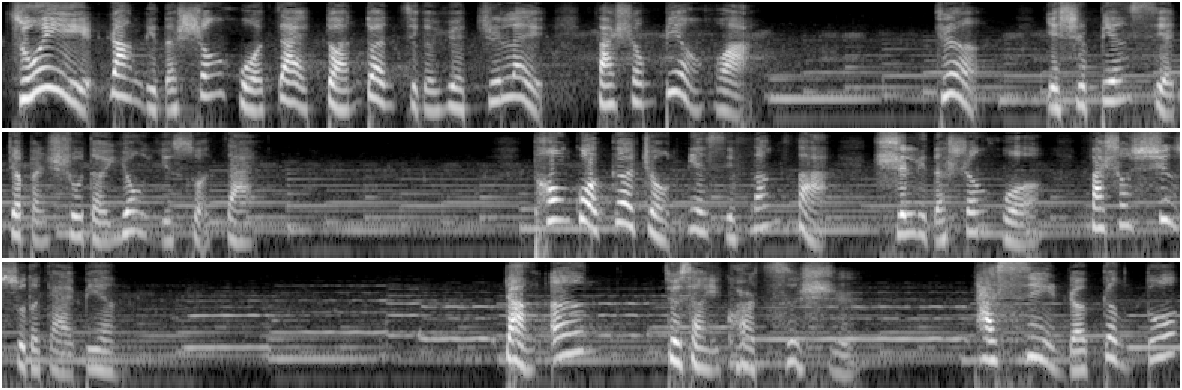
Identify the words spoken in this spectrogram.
足以让你的生活在短短几个月之内发生变化。这也是编写这本书的用意所在。通过各种练习方法，使你的生活发生迅速的改变。感恩就像一块磁石，它吸引着更多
